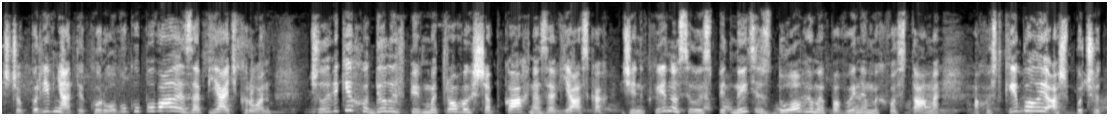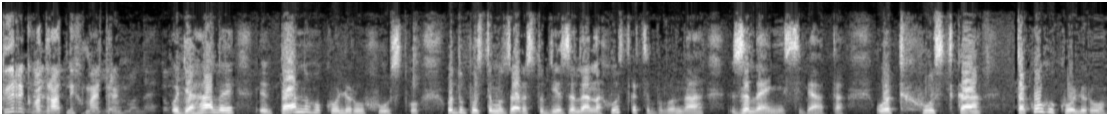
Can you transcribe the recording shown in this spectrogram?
Щоб порівняти, корову купували за 5 крон. Чоловіки ходили в півметрових шапках на зав'язках. Жінки носили спідниці з довгими павиними хвостами, а хустки були аж по 4 квадратних метри. одягали е, певного кольору хустку. От, допустимо, зараз тут є зелена хустка, це було на зелені свята. От хустка такого кольору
